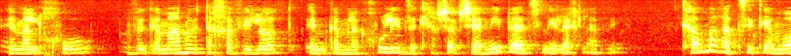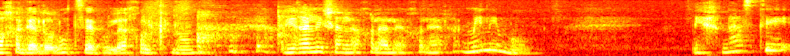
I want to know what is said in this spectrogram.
הם הלכו וגמרנו את החבילות, הם גם לקחו לי את זה, כי חשבתי שאני בעצמי אלך להביא. כמה רציתי, המוח הגדול רוצה והוא לא יכול כלום. נראה לי שאני לא יכולה לאכול, מינימום. נכנסתי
